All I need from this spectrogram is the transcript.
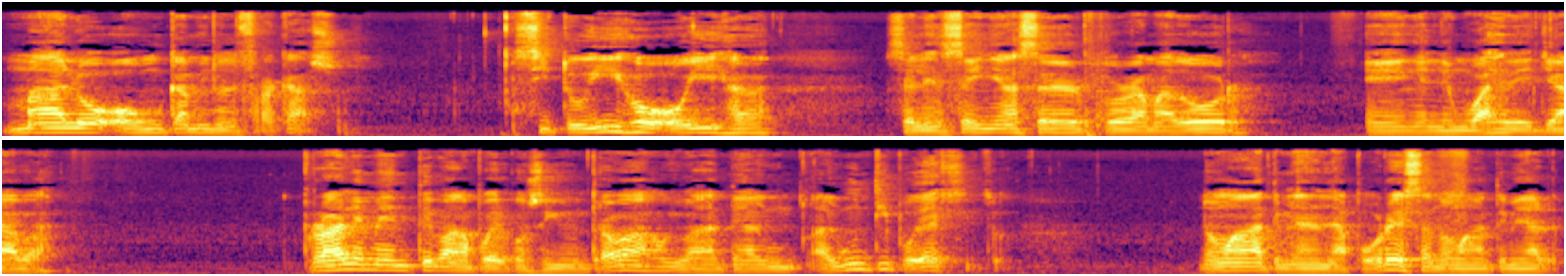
malo o un camino al fracaso. Si tu hijo o hija se le enseña a ser programador en el lenguaje de Java, probablemente van a poder conseguir un trabajo y van a tener algún, algún tipo de éxito. No van a terminar en la pobreza, no van a terminar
